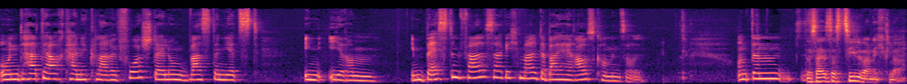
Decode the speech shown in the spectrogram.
Und hatte auch keine klare Vorstellung, was denn jetzt in ihrem, im besten Fall, sage ich mal, dabei herauskommen soll. Und dann Das heißt, das Ziel war nicht klar.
